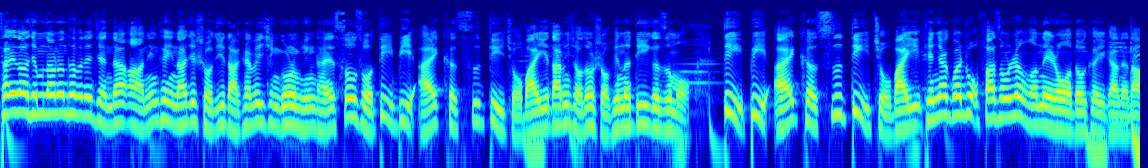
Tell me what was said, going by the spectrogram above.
参与到节目当中特别的简单啊，您可以拿起手机打开微信公众平台，搜索 dbxd 九八一，大兵小豆首拼的第一个字母 dbxd 九八一，添加关注，发送任何内容我都可以看得到。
